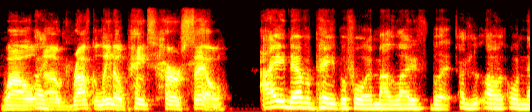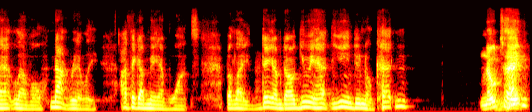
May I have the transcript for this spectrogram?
while uh, Ralph Galino paints her cell. I ain't never paid before in my life, but uh, on on that level, not really. I think I may have once, but like, damn dog, you ain't have, you ain't do no cutting. No tape,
